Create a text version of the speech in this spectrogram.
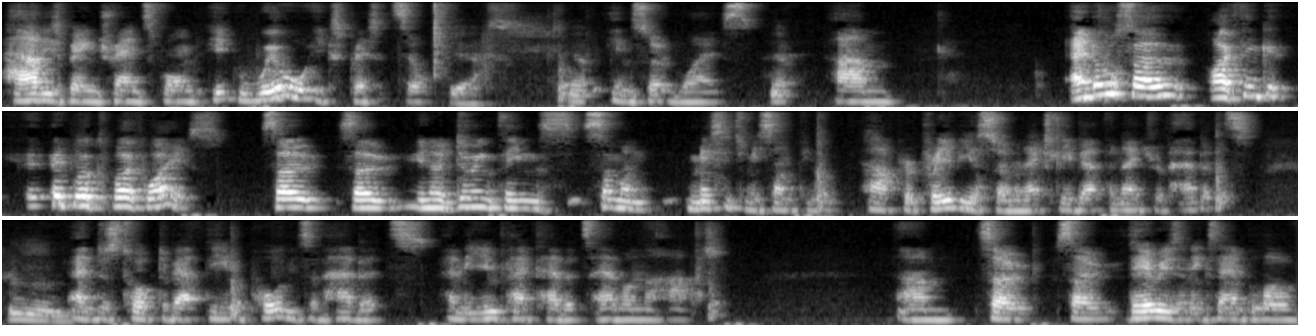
heart is being transformed, it will express itself Yes. in certain ways. Yeah. Um, and also, I think it, it, it works both ways. So, so you know, doing things. Someone messaged me something after a previous sermon, actually, about the nature of habits, Mm. and just talked about the importance of habits and the impact habits have on the heart. Um, so, so there is an example of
